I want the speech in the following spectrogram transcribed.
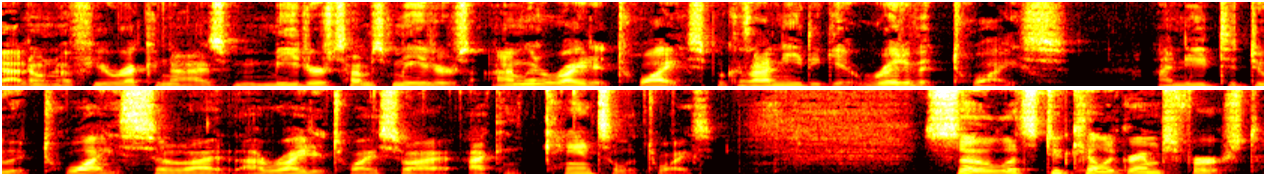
I don't know if you recognize meters times meters. I'm going to write it twice because I need to get rid of it twice. I need to do it twice, so I, I write it twice so I, I can cancel it twice. So let's do kilograms first.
